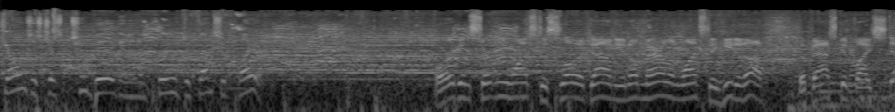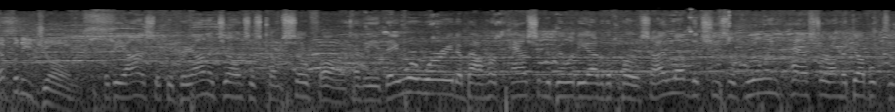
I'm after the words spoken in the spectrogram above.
Jones is just too big and an improved defensive player. Oregon certainly wants to slow it down. You know, Maryland wants to heat it up. The basket by Stephanie Jones. To be honest with you, Brionna Jones has come so far. I mean, they were worried about her passing ability out of the post. I love that she's a willing passer on the double team.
